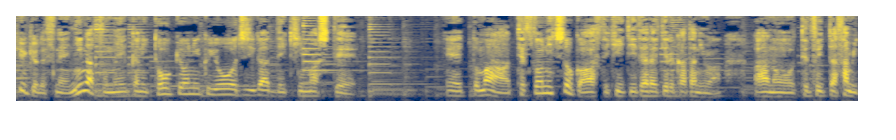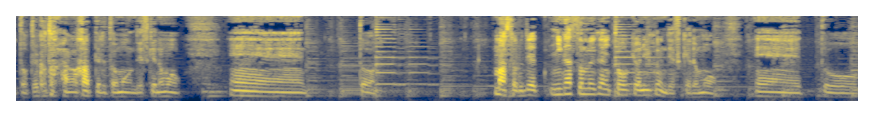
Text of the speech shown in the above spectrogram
急遽ですね、2月6日に東京に行く用事ができまして、えー、っと、まあ、鉄道日トーク合わせて聞いていただいている方には、あの、鉄イッターサミットということが分かってると思うんですけども、えー、っと、まあ、それで2月6日に東京に行くんですけども、えー、っと、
